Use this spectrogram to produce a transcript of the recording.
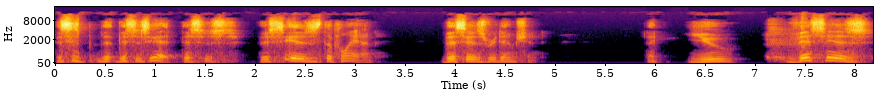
This is, this is it. This is, this is the plan. This is redemption. That you, this is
